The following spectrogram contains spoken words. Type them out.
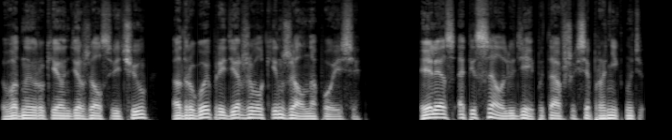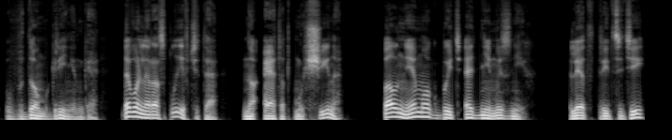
В одной руке он держал свечу, а другой придерживал кинжал на поясе. Элиас описал людей, пытавшихся проникнуть в дом Грининга, довольно расплывчато, но этот мужчина вполне мог быть одним из них. Лет тридцати,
